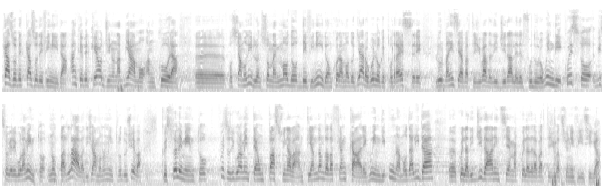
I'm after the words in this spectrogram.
caso per caso definita, anche perché oggi non abbiamo ancora eh, possiamo dirlo insomma, in modo definito, ancora in modo chiaro, quello che potrà essere l'urbanistica partecipata digitale del futuro. Quindi questo, visto che il regolamento non parlava, diciamo, non introduceva questo elemento, questo sicuramente è un passo in avanti, andando ad affiancare quindi una modalità, eh, quella digitale, insieme a quella della partecipazione fisica.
